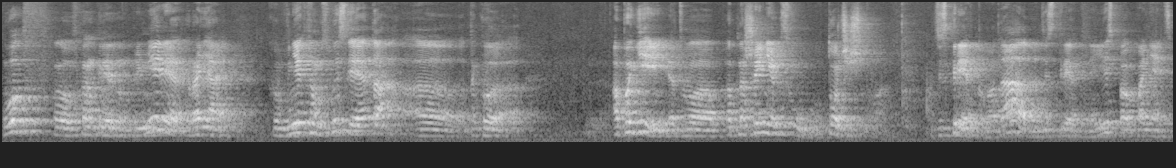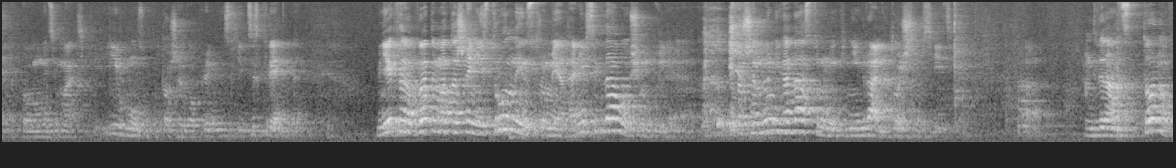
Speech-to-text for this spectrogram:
Вот в, в конкретном примере рояль. В некотором смысле это э, такое апогей этого отношения к звуку, точечного, дискретного, да, дискретное. Есть по- понятие такое в математике, и в музыку тоже его принесли, дискретное. В, некотором, в этом отношении струнные инструменты, они всегда, в общем, были. Потому что, ну, никогда струнники не играли точно все эти а, 12 тонов.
